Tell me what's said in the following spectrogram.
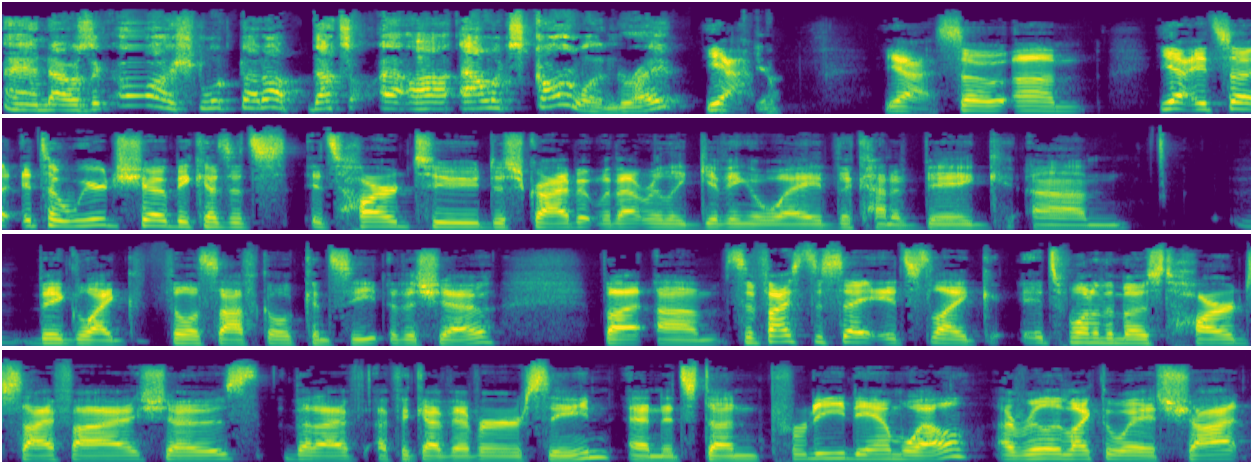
and I was like, oh, I should look that up. That's uh, uh Alex Garland, right? Yeah, yep. yeah. So um, yeah, it's a it's a weird show because it's it's hard to describe it without really giving away the kind of big um big like philosophical conceit of the show. But um suffice to say it's like it's one of the most hard sci-fi shows that I've I think I've ever seen and it's done pretty damn well. I really like the way it's shot.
